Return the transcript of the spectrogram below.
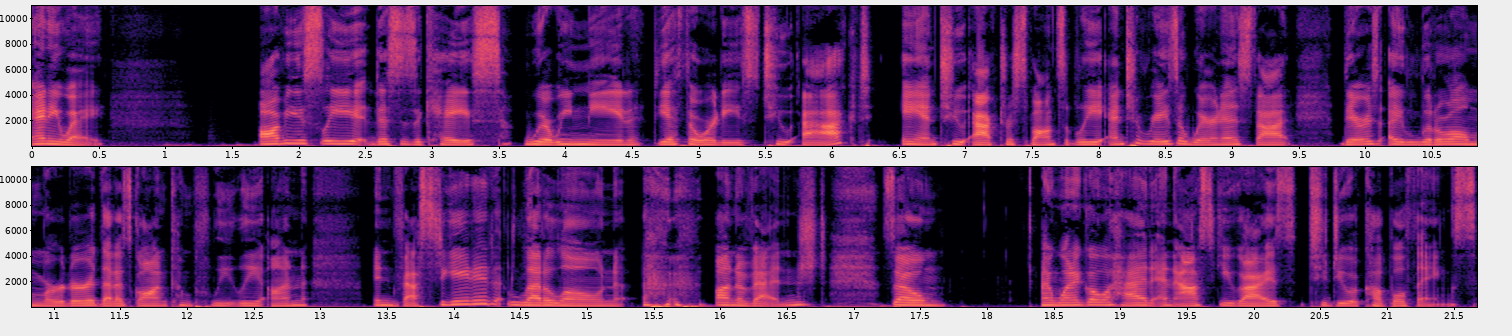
Anyway, obviously, this is a case where we need the authorities to act and to act responsibly and to raise awareness that there's a literal murder that has gone completely uninvestigated, let alone unavenged. So, I want to go ahead and ask you guys to do a couple things.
